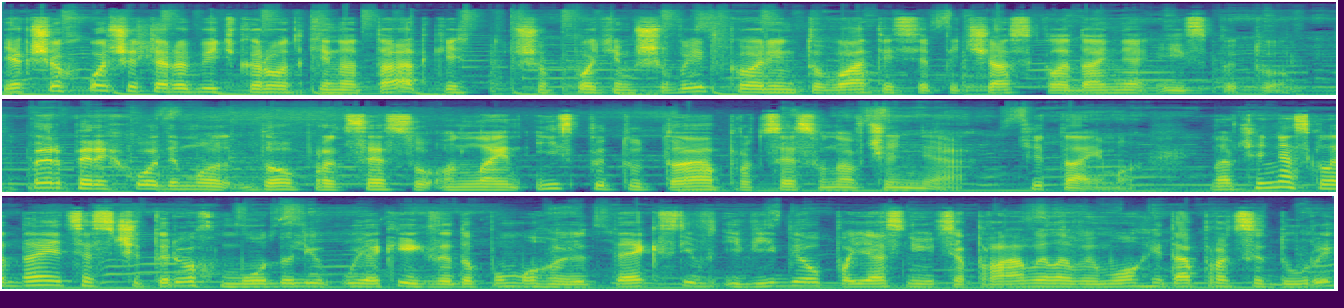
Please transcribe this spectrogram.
Якщо хочете, робіть короткі нотатки, щоб потім швидко орієнтуватися під час складання іспиту. Тепер переходимо до процесу онлайн іспиту та процесу навчання. Читаємо. Навчання складається з чотирьох модулів, у яких за допомогою текстів і відео пояснюються правила, вимоги та процедури,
